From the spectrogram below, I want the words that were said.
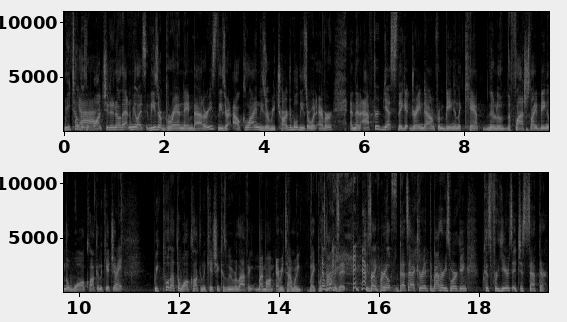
Retail yeah. doesn't want you to know that and realize these are brand name batteries. These are alkaline. These are rechargeable. These are whatever. And then after, yes, they get drained down from being in the camp, the, the flashlight, being in the wall clock in the kitchen. Right we pulled out the wall clock in the kitchen because we were laughing. My mom, every time we, like, what time is it? She's like, no, that's accurate. The battery's working. Because for years, it just sat there.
